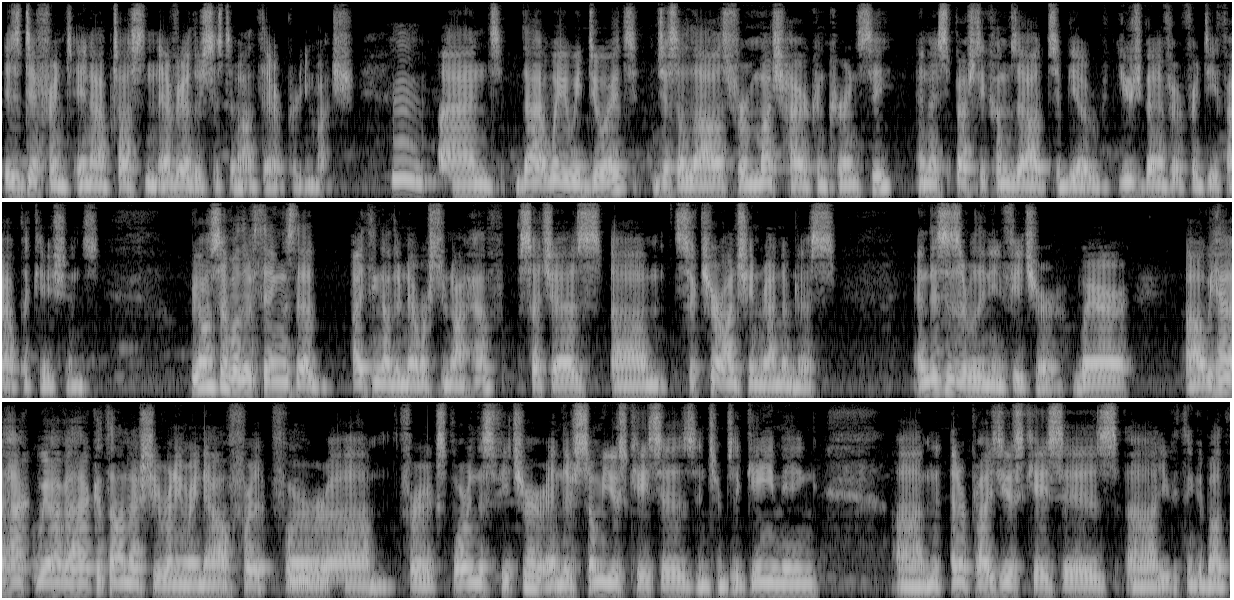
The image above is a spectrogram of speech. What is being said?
is different in Aptos and every other system out there, pretty much. Hmm. And that way we do it just allows for much higher concurrency and especially comes out to be a huge benefit for DeFi applications. We also have other things that I think other networks do not have, such as um, secure on-chain randomness. And this is a really neat feature where uh, we had a hack, we have a hackathon actually running right now for for hmm. um, for exploring this feature. And there's some use cases in terms of gaming, um, enterprise use cases. Uh, you can think about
